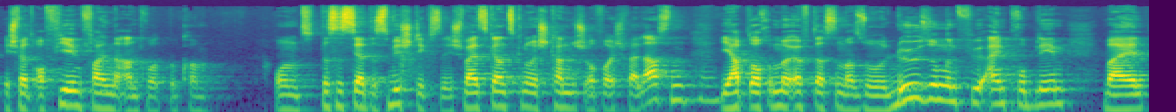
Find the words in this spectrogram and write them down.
ich werde auf jeden Fall eine Antwort bekommen. Und das ist ja das Wichtigste. Ich weiß ganz genau, ich kann mich auf euch verlassen. Ihr habt auch immer öfters immer so Lösungen für ein Problem, weil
